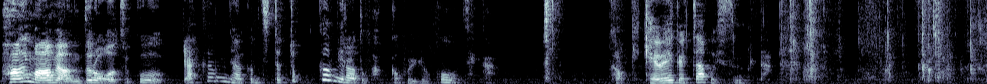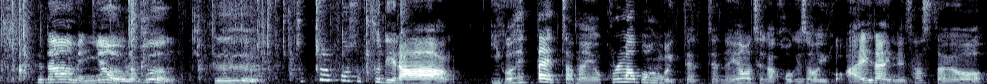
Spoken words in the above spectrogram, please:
방이 마음에 안 들어가지고 야금야금 진짜 조금이라도 바꿔보려고 제가 그렇게 계획을 짜고 있습니다. 그 다음엔요, 여러분. 그, 투플포스풀이랑 이거 했다 했잖아요. 콜라보 한 거 있다 했잖아요. 제가 거기서 이거 아이라인을 샀어요.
